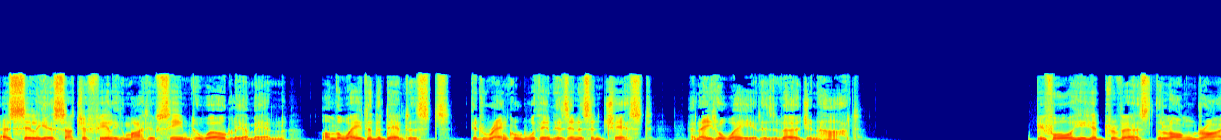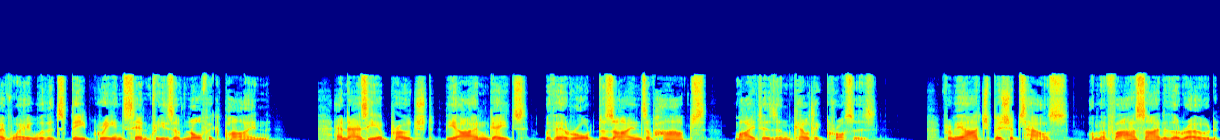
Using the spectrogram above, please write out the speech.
As silly as such a feeling might have seemed to worldlier men, on the way to the dentist's, it rankled within his innocent chest and ate away at his virgin heart. Before he had traversed the long driveway with its deep green sentries of Norfolk pine, and as he approached the iron gates with their wrought designs of harps, mitres, and Celtic crosses, from the Archbishop's house on the far side of the road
